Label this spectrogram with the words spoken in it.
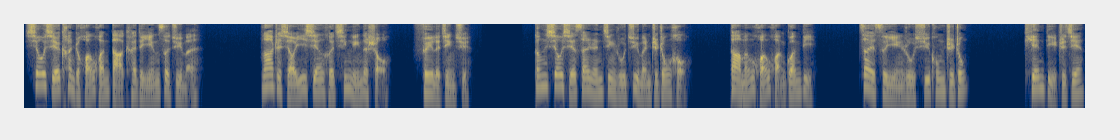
萧邪看着缓缓打开的银色巨门，拉着小医仙和青灵的手飞了进去。当萧邪三人进入巨门之中后，大门缓缓关闭。再次引入虚空之中，天地之间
